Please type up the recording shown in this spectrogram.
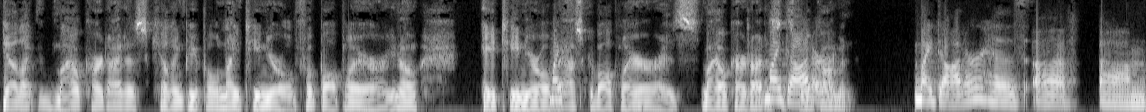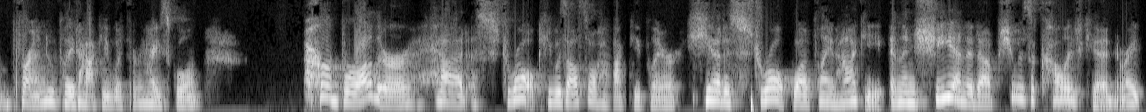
Yeah, like myocarditis killing people, 19 year old football player, you know, 18 year old basketball player is myocarditis my daughter, common. My daughter has a um, friend who played hockey with her in high school. Her brother had a stroke. He was also a hockey player. He had a stroke while playing hockey. And then she ended up, she was a college kid, right?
